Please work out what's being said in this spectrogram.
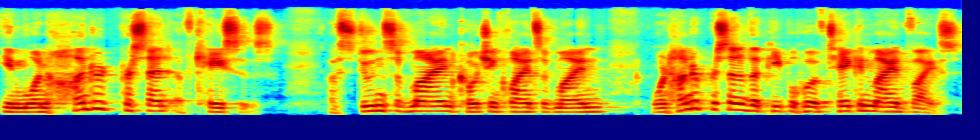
in 100% of cases, of students of mine, coaching clients of mine, 100% of the people who have taken my advice,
